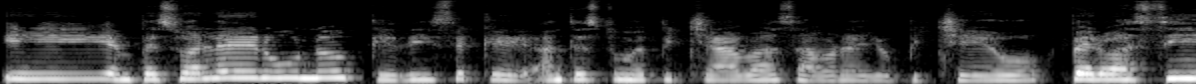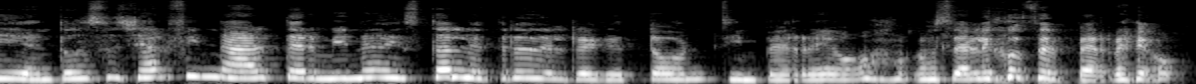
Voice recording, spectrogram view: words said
y empezó a leer uno que dice que antes tú me pichabas, ahora yo picheo, pero así, entonces ya al final termina esta letra del reggaetón sin perreo, o sea, lejos del perreo,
